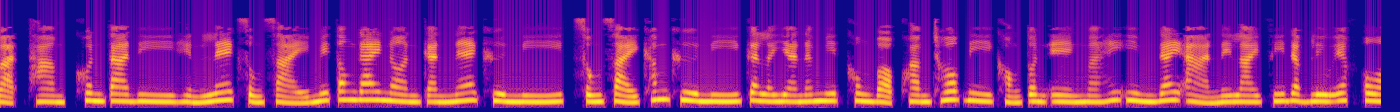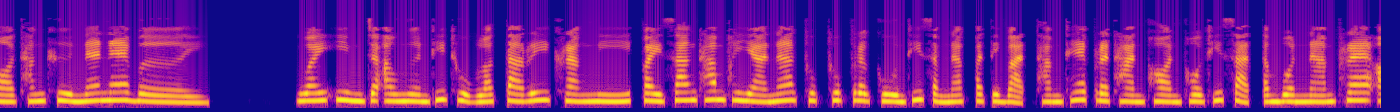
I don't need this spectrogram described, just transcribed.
บัติธรรม คนตาดีเห็นเลขสงสัยไม่ต้องได้นอนกันแน่คืนนี้ สงสัยค่ำคืนนี้กัลยาณมิตรคงบอกความโชคดีของตนเองมาให้อิมได้อ่านในไลฟ์ฟี WFO ทั้งคืนแน่ ๆ เบย ไว้อิมจะเอาเงินที่ถูกลอตเตอรี่ครั้งนี้ ไปสร้างถ้ำพญานาคทุกๆตระกูลที่สำนักปฏิบัติธรรมเทพประธานพรโพธิสัตว์ตำบลน้ำแพร่อ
